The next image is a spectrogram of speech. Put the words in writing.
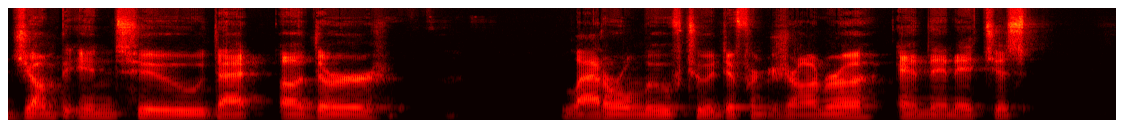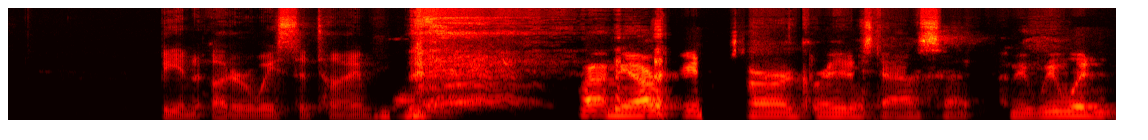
jump into that other lateral move to a different genre, and then it just be an utter waste of time. I mean, our readers are our greatest asset. I mean, we wouldn't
